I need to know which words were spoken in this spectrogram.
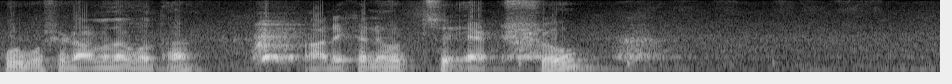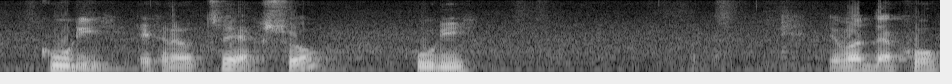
করব, সেটা আলাদা কথা। আর এখানে হচ্ছে একশো কুড়ি। এখানে হচ্ছে একশো কুড়ি। এবার দেখো,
